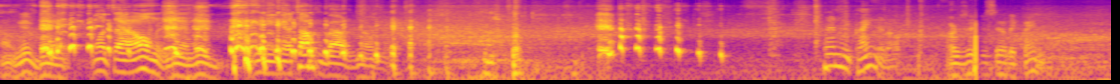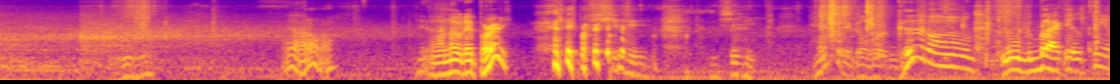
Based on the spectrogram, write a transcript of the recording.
I don't give a damn. Once I own it, then we, we ain't gotta talk about it no more. When we paint it off? Or is it just how they paint it? Yeah, I don't know. Yeah, I know they're pretty. They pretty. Shit. Shit. That shit gonna look good on the black is thin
